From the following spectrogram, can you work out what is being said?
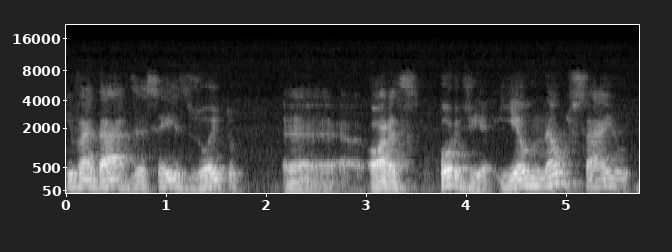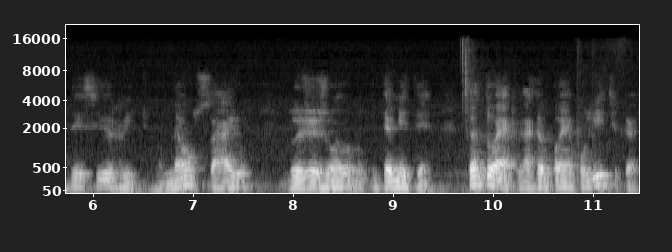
e vai dar 16, 18 é, horas por dia. E eu não saio desse ritmo, não saio do jejum intermitente. Tanto é que na campanha política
